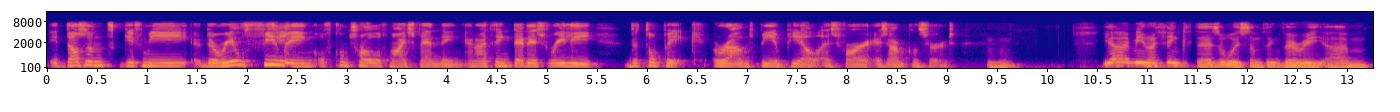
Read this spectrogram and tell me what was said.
it doesn't give me the real feeling of control of my spending. And I think that is really the topic around BNPL as far as I'm concerned. Mm-hmm. Yeah, I mean, I think there's always something very um,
